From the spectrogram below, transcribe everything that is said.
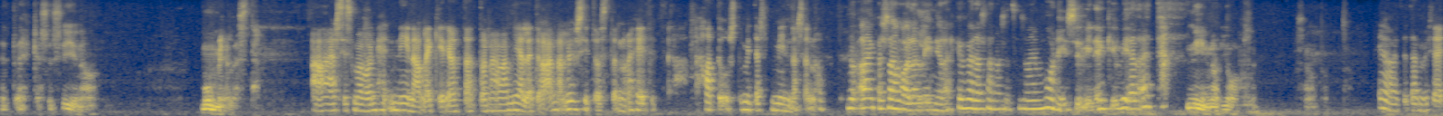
Että ehkä se siinä on mun mielestä. Ah, siis mä voin niin allekirjoittaa, että on aivan mieletön analyysi tuosta no heitit hatusta. Mitäs Minna sanoo? No aika samoilla linjoilla. Ehkä vielä sanoisin, että se on semmoinen monisyvinenkin vielä. Että... Niin, no joo, se, se on totta. Joo, että tämmöisiä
